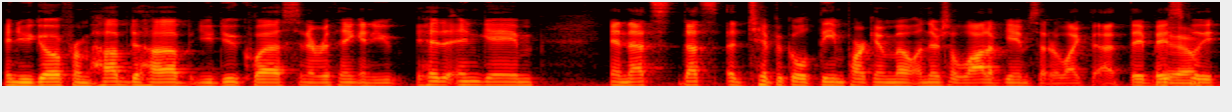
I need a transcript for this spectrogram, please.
And you go from hub to hub, you do quests and everything, and you hit an end game and that's that's a typical theme park MMO, and there's a lot of games that are like that. They basically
